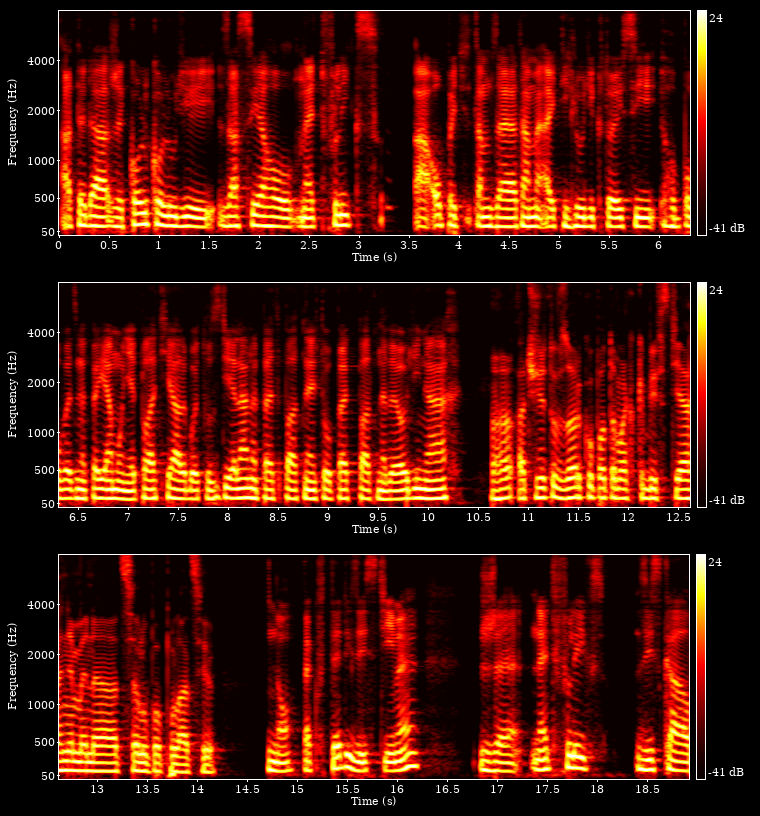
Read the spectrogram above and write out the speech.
a teda, že koľko ľudí zasiahol Netflix a opäť tam zajatame aj tých ľudí, ktorí si ho povedzme priamo neplatia, alebo je to zdieľané predplatné, je to predplatné v rodinách. Aha, a čiže tú vzorku potom ako keby vzťahneme na celú populáciu. No, tak vtedy zistíme, že Netflix získal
